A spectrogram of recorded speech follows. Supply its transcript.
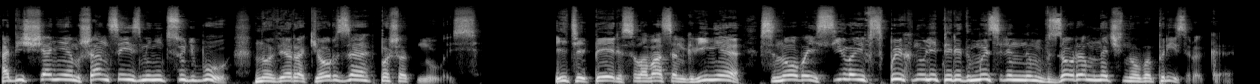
обещанием шанса изменить судьбу, но вера Керза пошатнулась. И теперь слова Сангвиния с новой силой вспыхнули перед мысленным взором ночного призрака.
